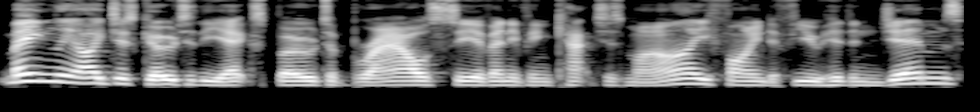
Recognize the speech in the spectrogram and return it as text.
Mainly, I just go to the expo to browse, see if anything catches my eye, find a few hidden gems,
